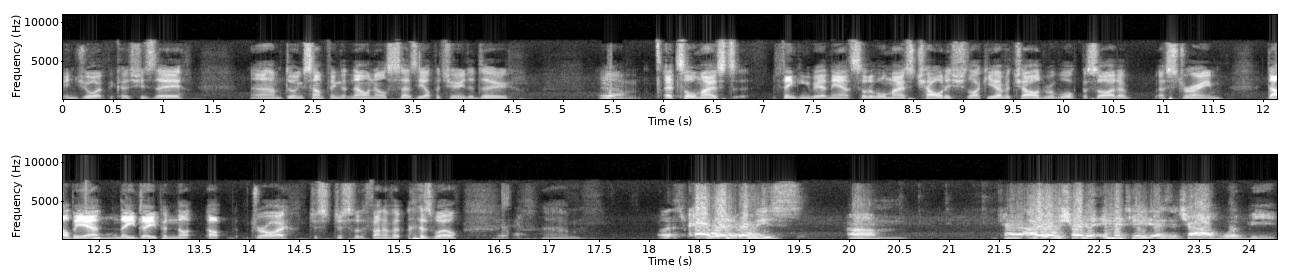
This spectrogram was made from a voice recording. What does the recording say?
enjoy it because she's there um, doing something that no one else has the opportunity to do. Yeah. Um, it's almost thinking about it now. It's sort of almost childish. Like you have a child walk beside a, a stream, they'll be out Mhm. knee deep and not up dry, just just for the fun of it as well. Yeah. Um, Well, that's kind of what I always, um, kind of I always try to imitate as a child would be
